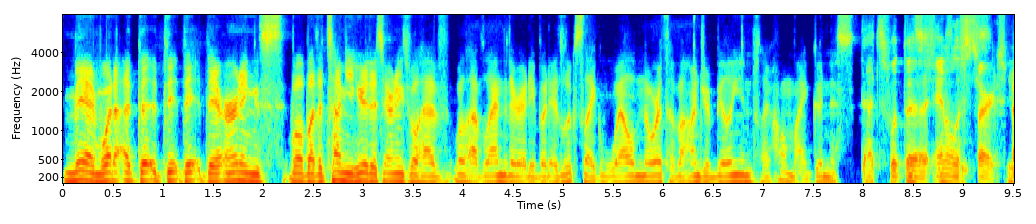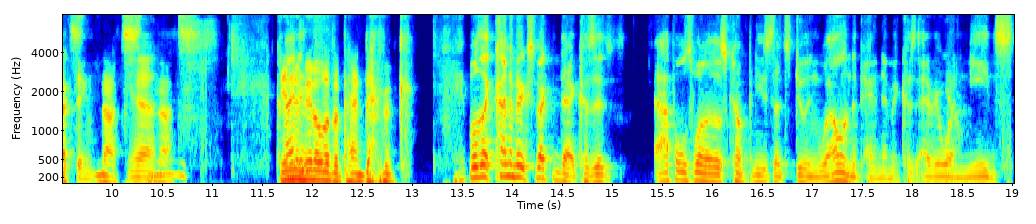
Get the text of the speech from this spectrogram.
man, what uh, the, the, the, their earnings? Well, by the time you hear this, earnings will have will have landed already, but it looks like well north of hundred billion. It's like, oh my goodness, that's what the It's just- analysts are it's expecting nuts, Yeah. nuts. In the of- middle of a pandemic. Well, I kind of expected that because it's Apple's one of those companies that's doing well in the pandemic because everyone needs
